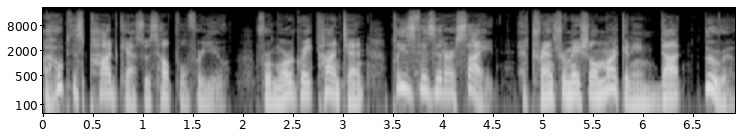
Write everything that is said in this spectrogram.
I hope this podcast was helpful for you. For more great content, please visit our site at transformationalmarketing.guru.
